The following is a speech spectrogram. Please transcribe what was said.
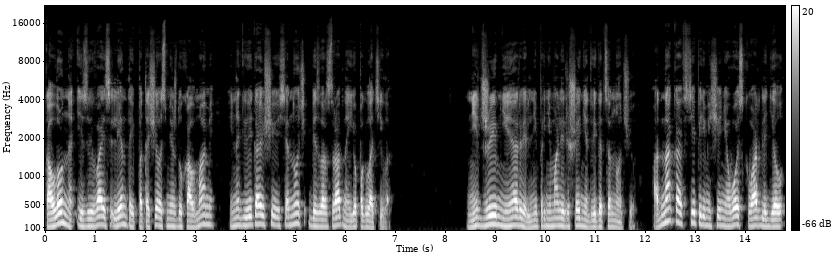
Колонна, извиваясь лентой, потащилась между холмами, и надвигающаяся ночь безвозвратно ее поглотила. Ни Джим, ни Эрвиль не принимали решения двигаться ночью. Однако все перемещения войск Вардли делал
